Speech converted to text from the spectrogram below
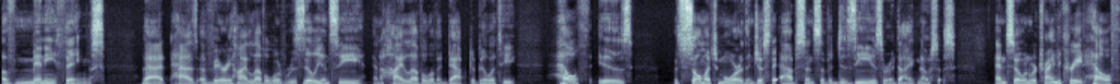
of many things that has a very high level of resiliency and a high level of adaptability. Health is so much more than just the absence of a disease or a diagnosis. And so when we're trying to create health,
